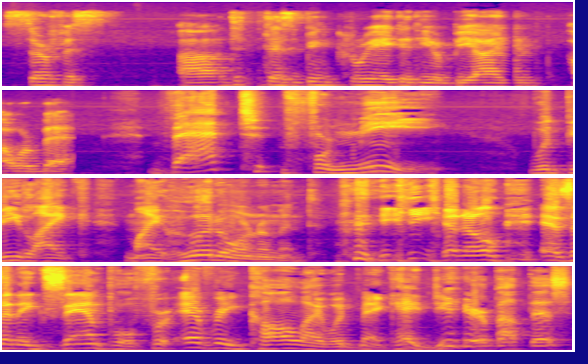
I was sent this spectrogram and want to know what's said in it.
surface uh, that has been created here behind our back. That for me would be like my hood ornament, you know, as an example for every call I would make. Hey, do you hear about this?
